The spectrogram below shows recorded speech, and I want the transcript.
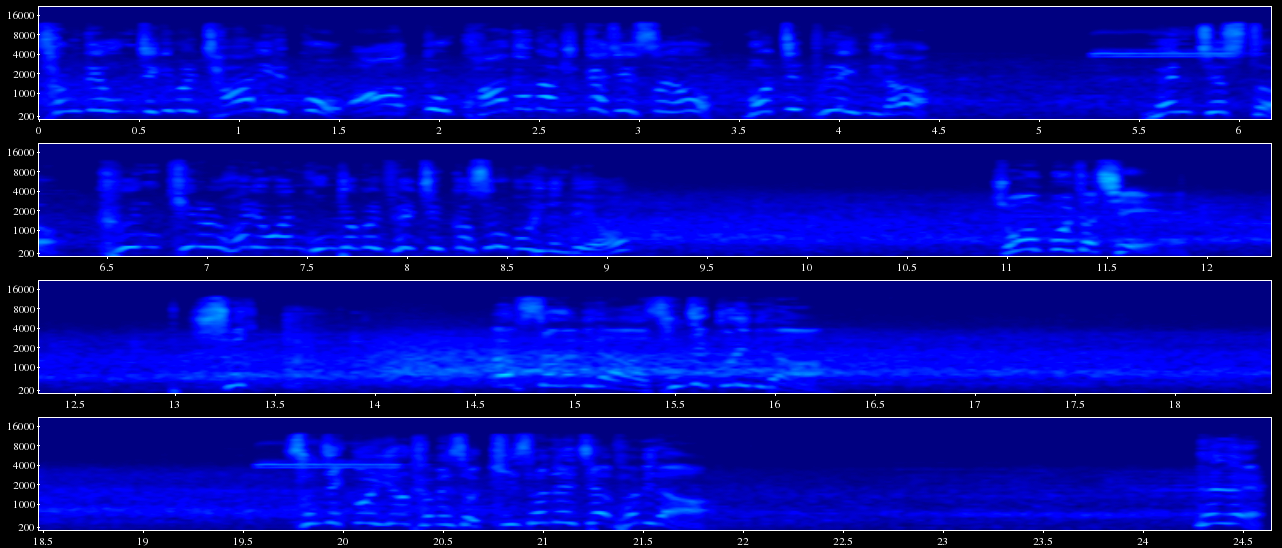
상대 움직임을 잘 읽고 아, 또 과감하기까지 했어요. 멋진 플레이입니다. 맨체스터 큰 키를 활용한 공격을 펼칠 것으로 보이는데요. 좋은 볼 터치. 슛! 앞서갑니다. 선제골입니다. 선제골 기록하면서 기선을 제압합니다. 펠레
